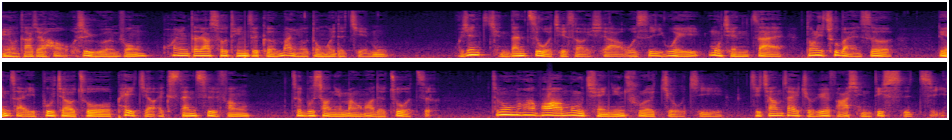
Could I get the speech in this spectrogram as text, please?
朋友，大家好，我是宇文峰，欢迎大家收听这个漫游动会的节目。我先简单自我介绍一下，我是一位目前在东立出版社连载一部叫做《配角 X 三次方》这部少年漫画的作者。这部漫画目前已经出了九集，即将在九月发行第十集。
